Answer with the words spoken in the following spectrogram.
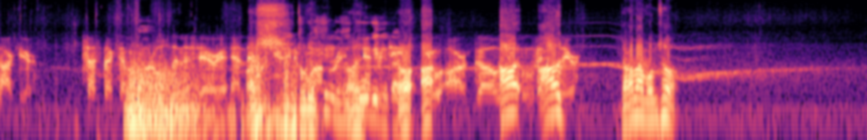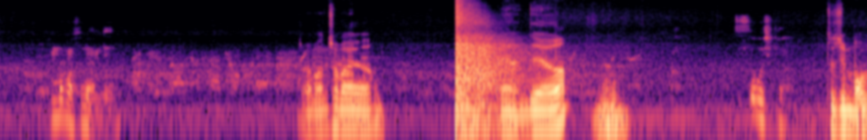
Talk here. Suspects have a foothold in this area and they're 아씨 refusing to 노래 cooperate. 아, Entry team, 어, 아. you are go 아, to move 아. and clear. 잠깐만 멈춰 한 번만 쓰면 안 돼. 자 멈춰봐요 네 안돼요 쓰고 싶어. 저 지금 멈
